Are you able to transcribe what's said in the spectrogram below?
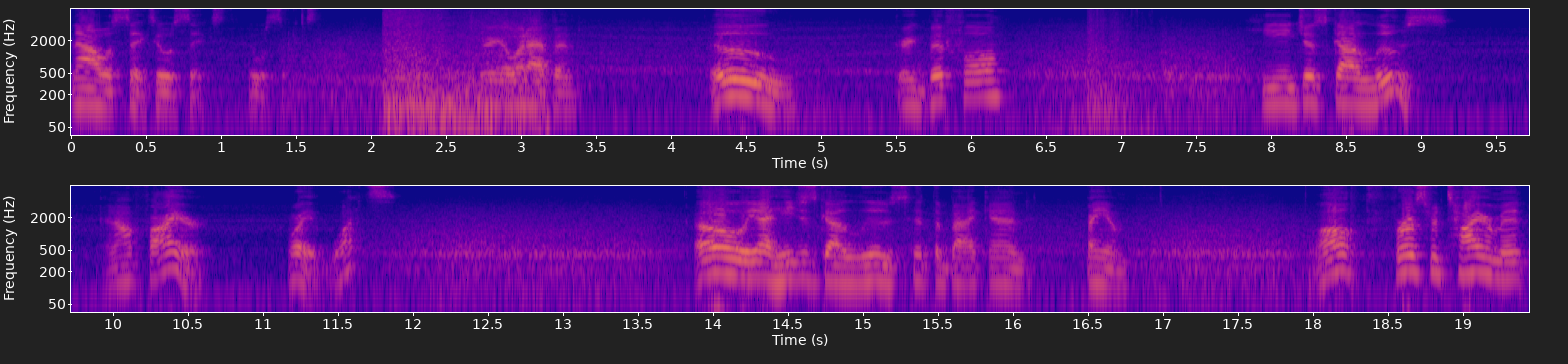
Now it was six. It was six. It was six. There you go. What happened? Ooh. Greg Biffle. He just got loose. And on fire. Wait, what? Oh, yeah. He just got loose. Hit the back end. Bam. Well, first retirement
